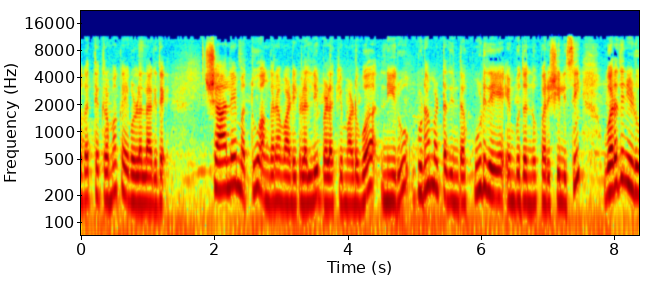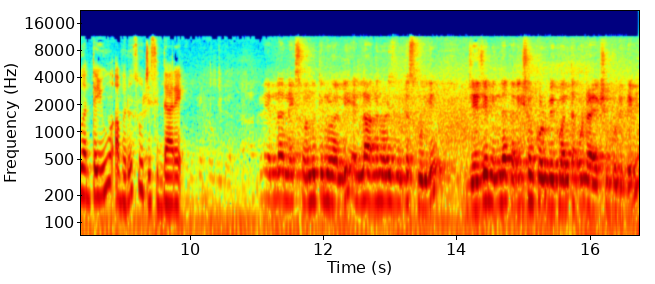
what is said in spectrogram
ಅಗತ್ಯ ಕ್ರಮ ಕೈಗೊಳ್ಳಲಾಗಿದೆ. ಶಾಲೆ ಮತ್ತು ಅಂಗನವಾಡಿಗಳಲ್ಲಿ ಬಳಕೆ ಮಾಡುವ ನೀರು ಗುಣಮಟ್ಟದಿಂದ ಕೂಡಿದೆಯೇ ಎಂಬುದನ್ನು ಪರಿಶೀಲಿಸಿ ವರದಿ ನೀಡುವಂತೆಯೂ ಅವರು ಸೂಚಿಸಿದ್ದಾರೆ. ಎಲ್ಲ ನೆಕ್ಸ್ಟ್ ಒಂದು ತಿಂಗಳಲ್ಲಿ ಎಲ್ಲ ಅಂಗನವಾಡಿ ಮತ್ತು ಸ್ಕೂಲ್ಗೆ ಜೆ ಜೆ ಇಂದ ಕನೆಕ್ಷನ್ ಕೊಡಬೇಕು ಅಂತ ಕೂಡ ಡೈರೆಕ್ಷನ್ ಕೊಟ್ಟಿದ್ದೀವಿ.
